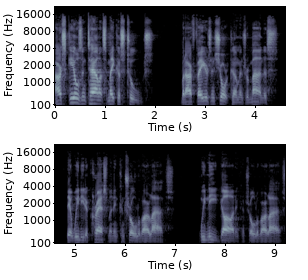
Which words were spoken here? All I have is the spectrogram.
Our skills and talents make us tools, but our failures and shortcomings remind us that we need a craftsman in control of our lives. We need God in control of our lives.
